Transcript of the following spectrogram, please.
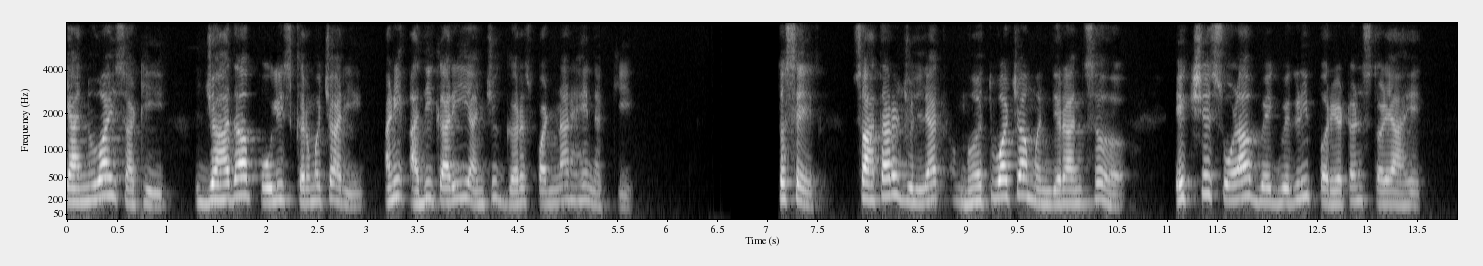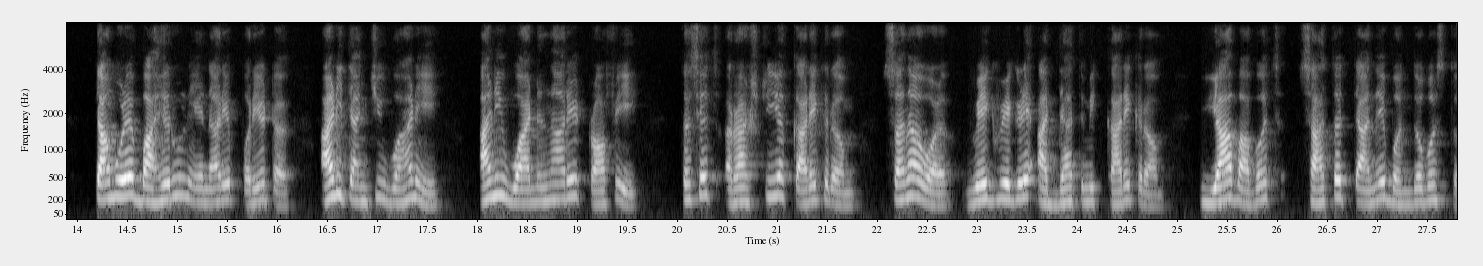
कॅनवायसाठी जादा पोलीस कर्मचारी आणि अधिकारी यांची गरज पडणार हे नक्की. तसेच सातारा जिल्ह्यात महत्त्वाच्या मंदिरांसह एकशे सोळा वेगवेगळी पर्यटन स्थळे आहेत. त्यामुळे बाहेरून येणारे पर्यटक आणि त्यांची वाहने आणि वाढणारे ट्रॉफिक तसेच राष्ट्रीय कार्यक्रम सणावळ वेगवेगळे आध्यात्मिक कार्यक्रम याबाबत सातत्याने बंदोबस्त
